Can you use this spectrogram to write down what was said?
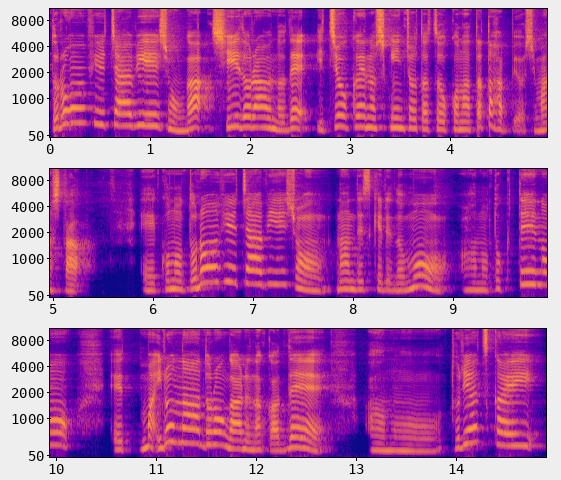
ドローンフューチャーアビエーションがシードラウンドで1億円の資金調達を行ったと発表しました。えー、このドローンフューチャーアビエーションなんですけれども、あの、特定の、えまあ、いろんなドローンがある中で、あの、取り扱い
